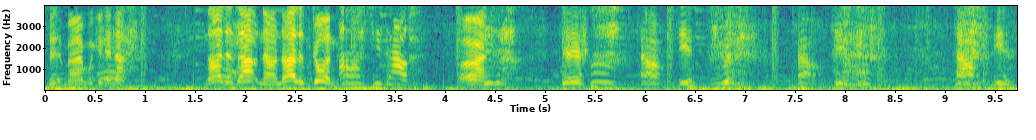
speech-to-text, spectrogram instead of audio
Sit, man. We're getting that. Nyla's out now. Nyla's gone. Oh, she's out. All right. Yeah. Out, in. Out, in. Out, in.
